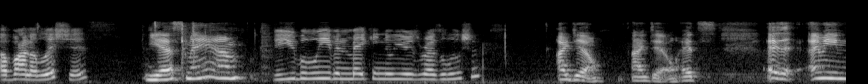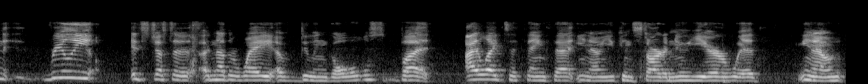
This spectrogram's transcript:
Avanalicious. Yes, ma'am. Do you believe in making New Year's resolutions? I do. I do. It's, I I mean, really, it's just a, another way of doing goals. But I like to think that you know you can start a new year with you know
